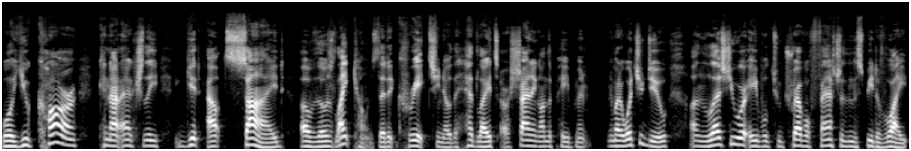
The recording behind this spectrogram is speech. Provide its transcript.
Well, your car cannot actually get outside of those light cones that it creates. You know, the headlights are shining on the pavement. No matter what you do, unless you are able to travel faster than the speed of light,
